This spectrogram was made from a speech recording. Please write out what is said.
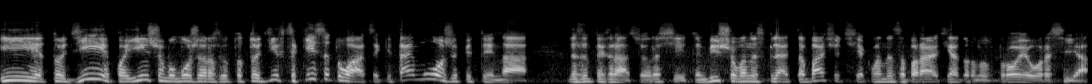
І тоді по-іншому може розвитку. Тоді в такій ситуації Китай може піти на дезінтеграцію Росії. Тим більше вони сплять та бачать, як вони забирають ядерну зброю у росіян.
